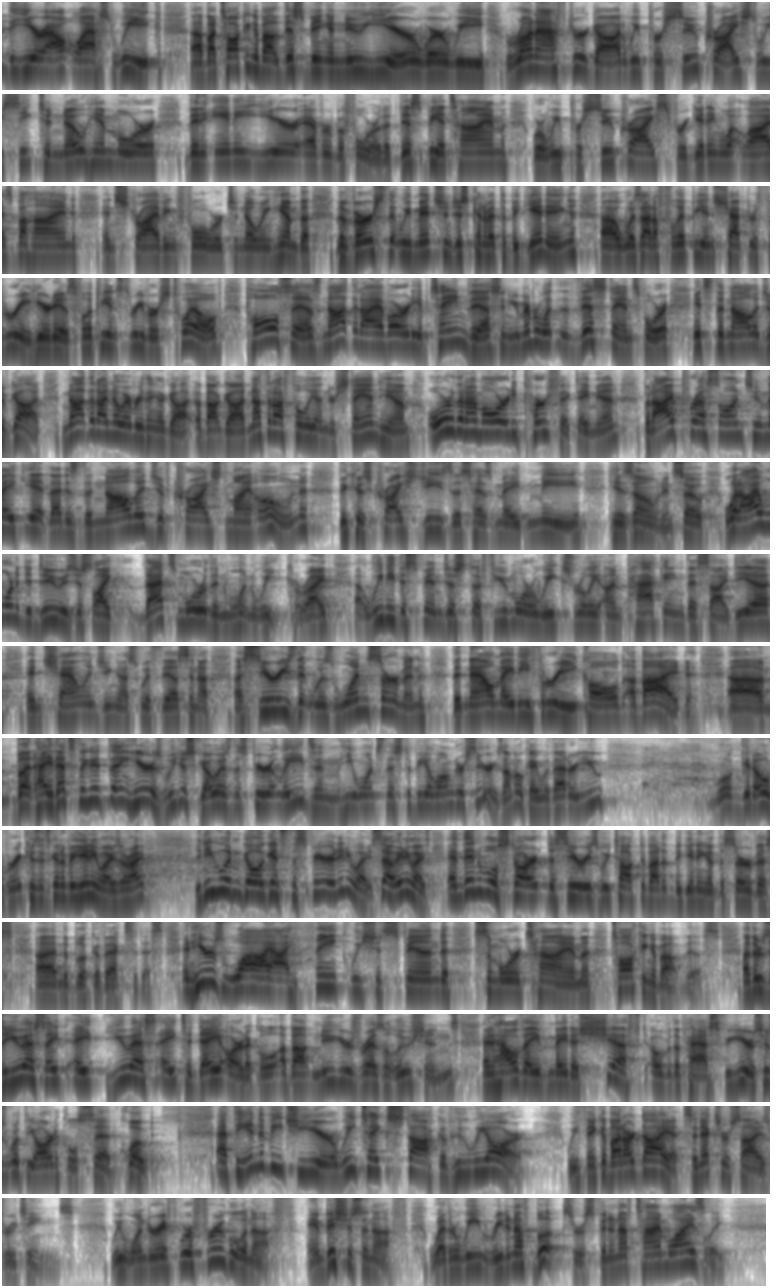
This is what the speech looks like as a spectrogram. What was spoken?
started the year out last week uh, by talking about this being a new year where we run after God, we pursue Christ, we seek to know Him more than any year ever before. That this be a time where we pursue Christ, forgetting what lies behind and striving forward to knowing Him. The, the verse that we mentioned just kind of at the beginning uh, was out of Philippians chapter 3. Here it is Philippians 3, verse 12. Paul says, Not that I have already obtained this, and you remember what this stands for for, it's the knowledge of God. Not that I know everything about God, not that I fully understand Him, or that I'm already perfect, amen, but I press on to make it, that is the knowledge of Christ, my own, because Christ Jesus has made me His own. And so, what I wanted to do is just like, that's more than one week, right? Uh, we need to spend just a few more weeks really unpacking this idea and challenging us with this in a, a series that was one sermon that now may be three called Abide. Um, but hey, that's the good thing here is we just go as the Spirit leads, and He wants this to be a longer series. I'm okay with that. Are you? We'll get over it because it's going to be anyways, all right? And you wouldn't go against the Spirit anyway. So, anyways, and then we'll start the series we talked about at the beginning of the service uh, in the book of Exodus. And here's why I think we should spend some more time talking about this. Uh, there's a USA, a USA Today article about New Year's resolutions and how they've made a shift over the past few years. Here's what the article said quote, At the end of each year, we take stock of who we are. We think about our diets and exercise routines. We wonder if we're frugal enough, ambitious enough, whether we read enough books or spend enough time wisely.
